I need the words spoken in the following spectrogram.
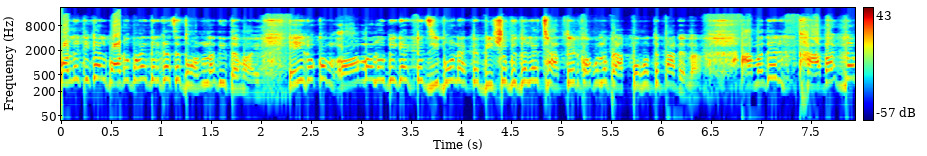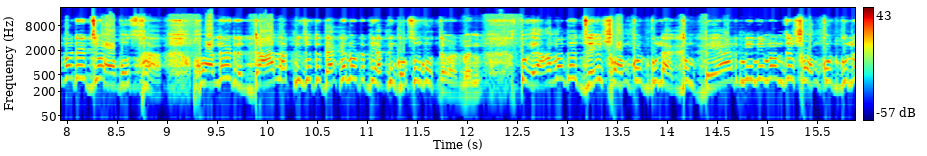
পলিটিক্যাল বড় ভাইদের কাছে ধর্ণা দিতে হয়। এই রকম অমানবিক একটা জীবন একটা বিশ্ববিদ্যালয়ের ছাত্রের কখনো প্রাপ্য হতে পারে না। আমাদের খাবার দাবারের যে অবস্থা, হলের ডাল আপনি যদি দেখেন, ওটা দিয়ে আপনি গোসল করতে পারবেন। তো আমাদের যে সংকটগুলো, একদম বেয়ার মিনিমাম যে সংকটগুলো,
